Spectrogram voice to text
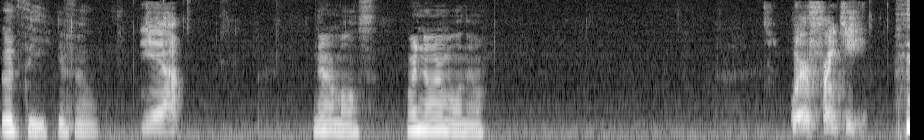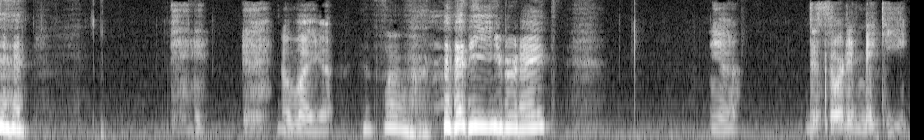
Let's see if it Yeah. normals. We're normal now. Where Frankie? it's oh my god. so funny, right? Yeah. Distorted Mickey.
